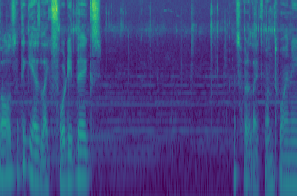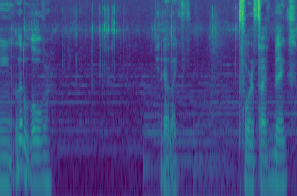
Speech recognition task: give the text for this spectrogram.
Calls. I think he has like 40 bigs. Put it like 120, a little over. Should have like 45 bigs.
